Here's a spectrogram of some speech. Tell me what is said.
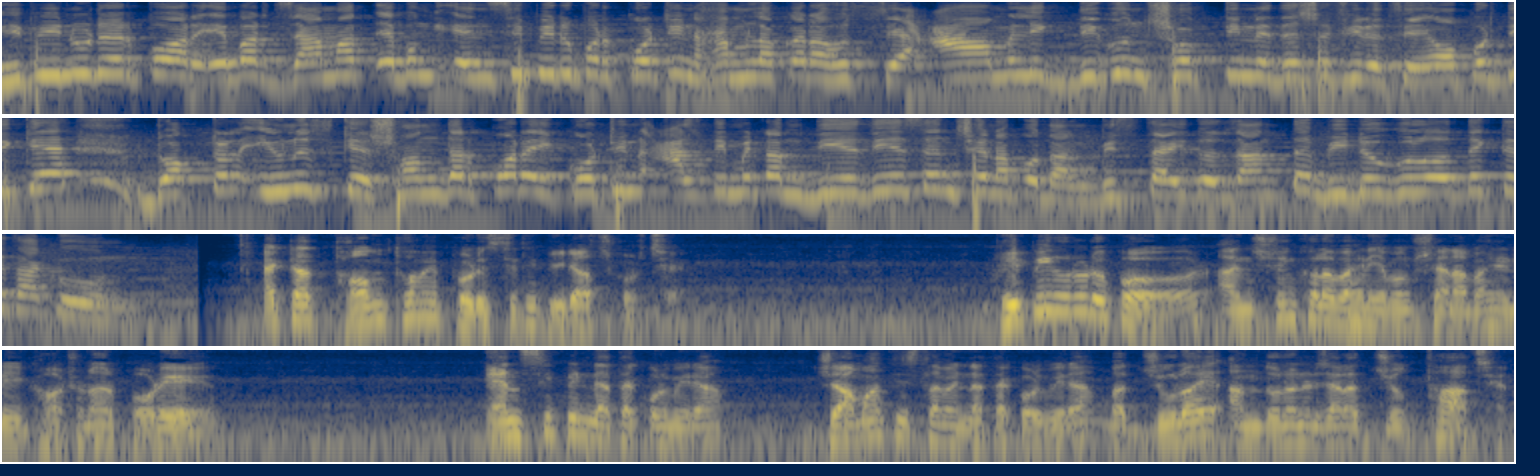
ভিপিনুরের পর এবার জামাত এবং এনসিপির উপর কঠিন হামলা করা হচ্ছে। আওয়ামী লীগ দ্বিগুণ শক্তি নিয়ে দেশে ফিরেছে। অপরদিকে, ডক্টর ইউনুসকে সন্ধ্যার পরেই কঠিন আলটিমেটাম দিয়ে দিয়েছেন সেনাপ্রধান। বিস্তারিত জানতে ভিডিওগুলো দেখতে থাকুন। একটা থমথমে পরিস্থিতি বিরাজ করছে। ভিপিনুরের উপর আইনশৃঙ্খলা বাহিনী এবং সেনাবাহিনীর এই ঘটনার পরে এনসিপির নেতাকর্মীরা, জামাত ইসলামের নেতাকর্মীরা বা জুলাই আন্দোলনের যারা যোদ্ধা আছেন,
